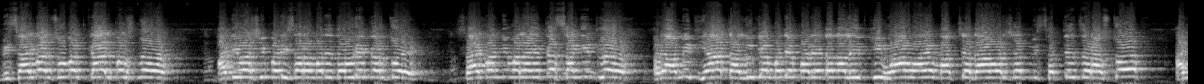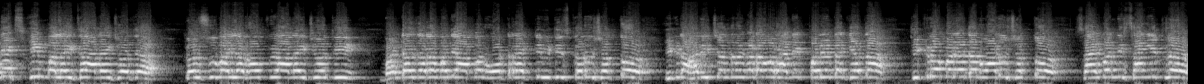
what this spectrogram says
मी साहेबांसोबत कालपासून आदिवासी परिसरामध्ये दौरे करतोय. साहेबांनी मला एकच सांगितलं अरे अमित या तालुक्यामध्ये पर्यटनाला इतकी वाव आहे. मागच्या दहा वर्षात मी सत्तेत जर असतो अनेक स्कीम मला इथं आणायच्या होत्या. कळसुबाईला रोपवे आणायची होती. भंडारदारामध्ये आपण वॉटर ऍक्टिव्हिटीज करू शकतो. इकडे हरिश्चंद्रगडावर अनेक पर्यटक येतात. तिकडं पर्यटन वाढू शकतो. साहेबांनी सांगितलं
